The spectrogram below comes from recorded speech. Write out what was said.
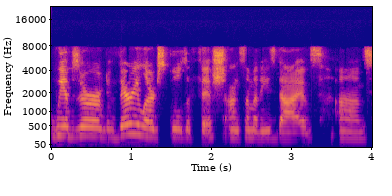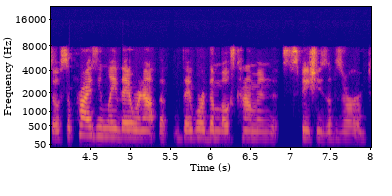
we observed very large schools of fish on some of these dives. Um, so surprisingly, they were not the, they were the most common species observed.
